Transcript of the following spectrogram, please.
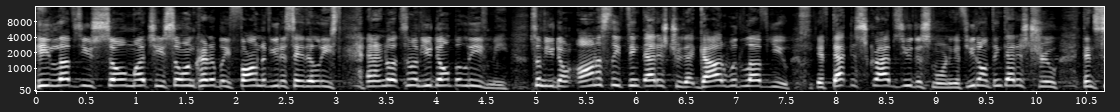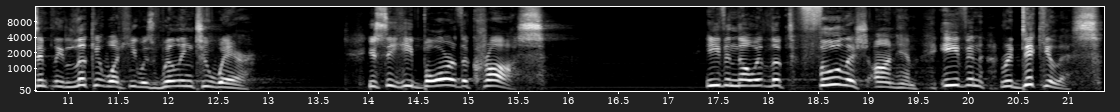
He loves you so much. He's so incredibly fond of you, to say the least. And I know that some of you don't believe me. Some of you don't honestly think that is true, that God would love you. If that describes you this morning, if you don't think that is true, then simply look at what He was willing to wear. You see, he bore the cross, even though it looked foolish on him, even ridiculous.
